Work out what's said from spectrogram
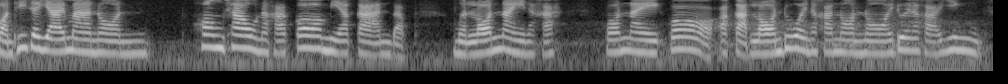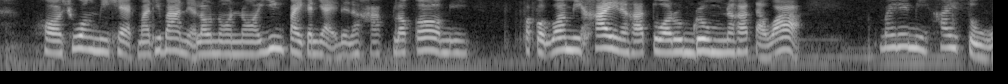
ก่อนที่จะย้ายมานอนห้องเช่านะคะ ก็มีอาการแบบเหมือนร้อนในนะคะ ร้อนในก็อากาศร้อนด้วยนะคะ นอนน้อยด้วยนะคะ ยิ่งพอช่วงมีแขกมาที่บ้านเนี่ย เรานอนน้อยยิ่งไปกันใหญ่เลยนะคะ แล้วก็มีปรากฏว่ามีไข้นะคะ ตัวรุมๆนะคะ แต่ว่าไม่ได้มีไข้สูง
